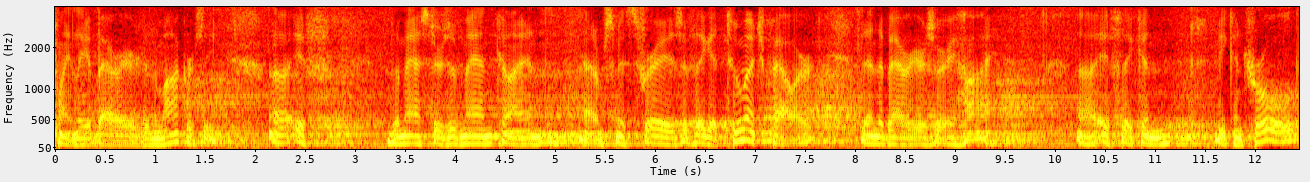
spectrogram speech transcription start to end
plainly a barrier to democracy. Uh, if the masters of mankind, Adam Smith's phrase, if they get too much power, then the barrier is very high. Uh, if they can be controlled,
